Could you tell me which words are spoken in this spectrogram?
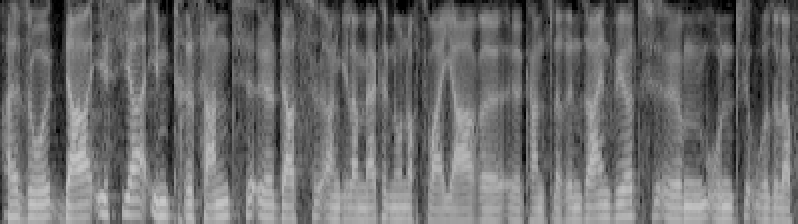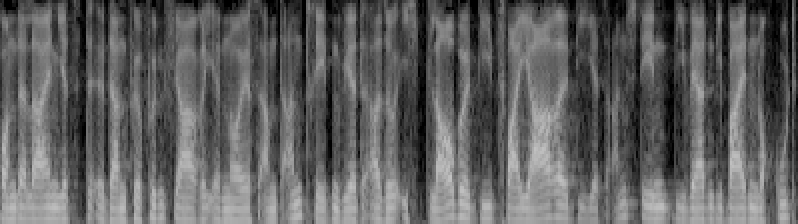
Also da ist ja interessant, äh, dass Angela Merkel nur noch zwei Jahre äh, Kanzlerin sein wird ähm, und Ursula von der Leyen jetzt äh, dann für fünf Jahre ihr neues Amt antreten wird. Also ich glaube, die zwei Jahre, die jetzt anstehen, die werden die beiden noch gut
